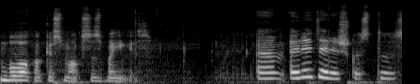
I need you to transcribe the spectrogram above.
buvo kokius mokslus baigęs. Um, riteriškus tus.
